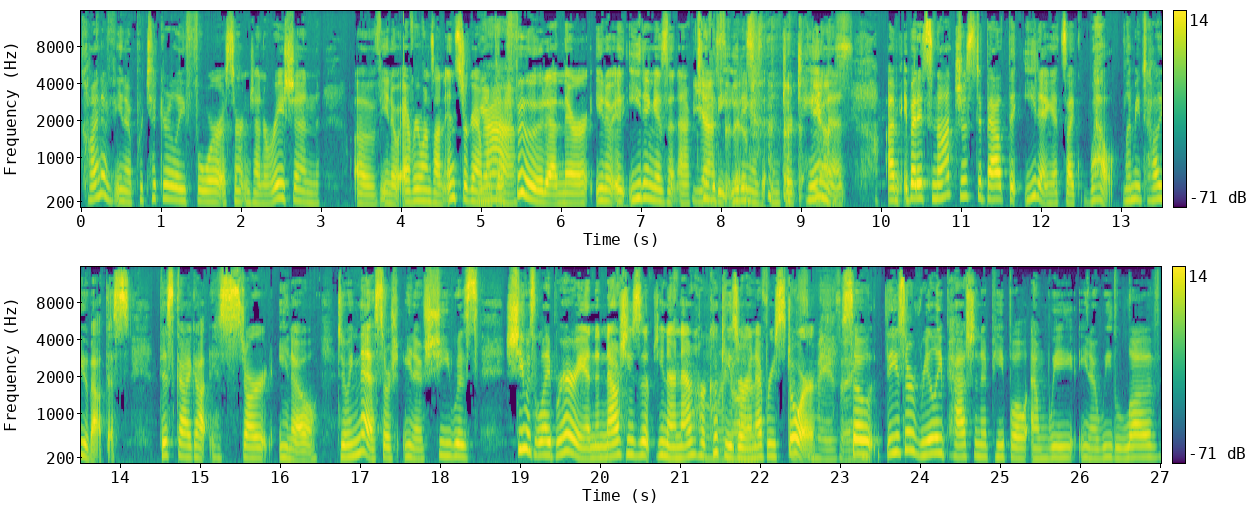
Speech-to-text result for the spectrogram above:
kind of you know particularly for a certain generation of you know everyone's on Instagram with their food and they're you know it, eating is an activity it eating is. is entertainment Yes. um, but it's not just about the eating it's like well let me tell you about this this guy got his start you know doing this or you know she was she was a librarian and now she's a you know now her cookies are in Oh every store amazing. so these are really passionate people and we you know we love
